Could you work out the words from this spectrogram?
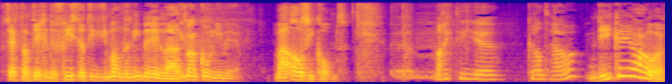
Zeg dan tegen de Vries dat hij die man er niet meer in laat. Die man komt niet meer. Maar als hij komt, Mag ik die eh, krant houden? die kun je houden.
